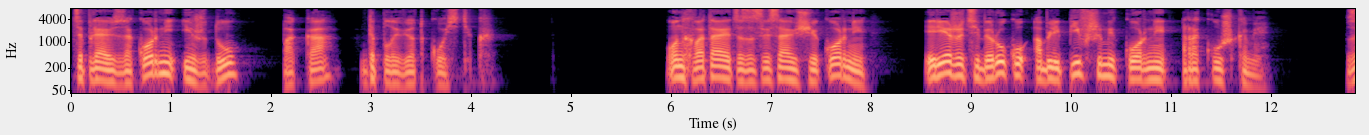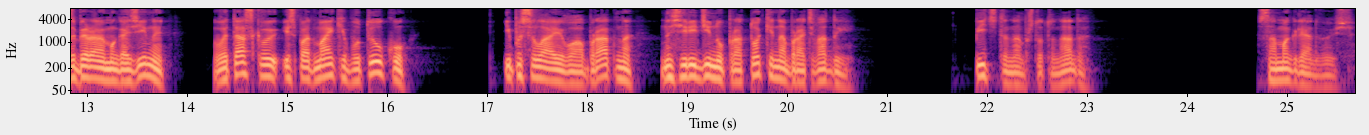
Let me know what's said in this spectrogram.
цепляюсь за корни и жду, пока доплывет Костик. Он хватается за свисающие корни и режет себе руку облепившими корни ракушками. Забираю магазины, вытаскиваю из-под майки бутылку и посылаю его обратно на середину протоки набрать воды. Пить-то нам что-то надо. Сам оглядываюсь.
